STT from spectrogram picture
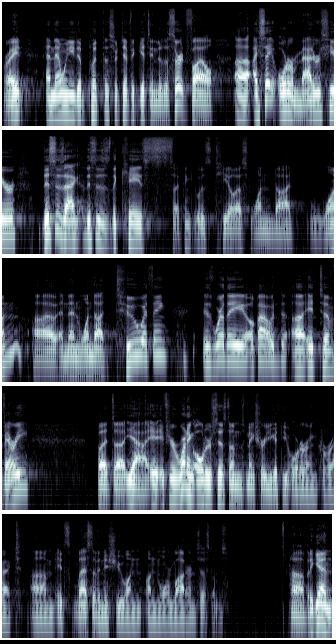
right? And then we need to put the certificates into the cert file. Uh, I say order matters here. This is, this is the case, I think it was TLS 1.1, uh, and then 1.2, I think, is where they allowed uh, it to vary. But uh, yeah, if you're running older systems, make sure you get the ordering correct. Um, it's less of an issue on, on more modern systems. Uh, but again,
